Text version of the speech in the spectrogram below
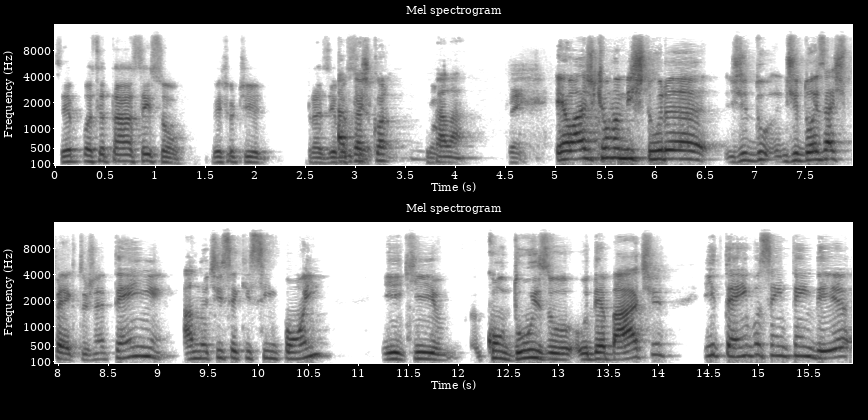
Você está sem som. Deixa eu te trazer ah, você. Vai lá. Eu acho que é uma mistura de, de dois aspectos, né? Tem a notícia que se impõe e que conduz o, o debate, e tem você entender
